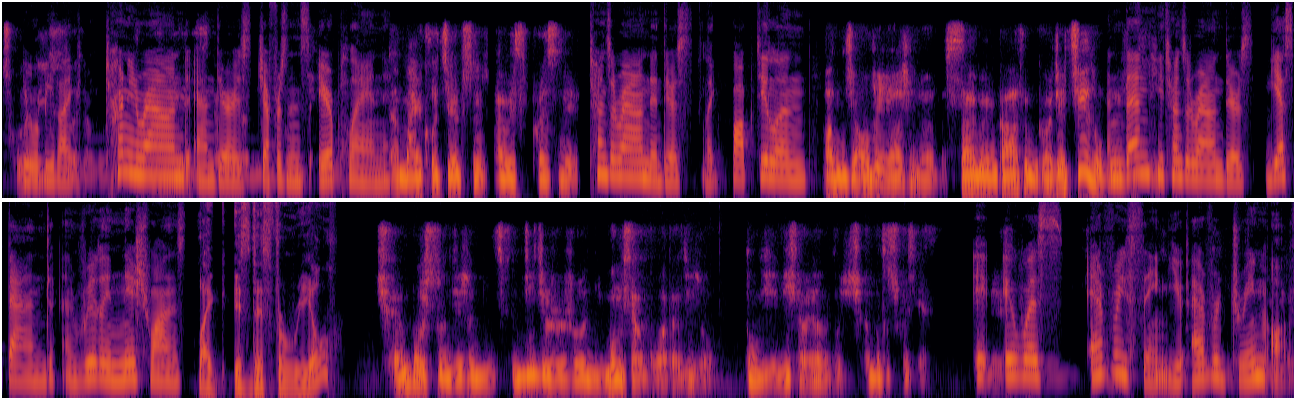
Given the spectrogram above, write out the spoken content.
He will be like turning around and there's Jefferson's airplane. uh, Michael Jackson、Elvis Presley、 Turns around and there's like Bob Dylan. 邦乔维啊什么 Simon Garfunkel，就这种 And then he turns around, there's Yes Band and really niche ones. Like, is this for real? 全部是就是你曾经就是说你梦想过的这种东西，你想要的东西全部都出现， It, it was everything you ever dream of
